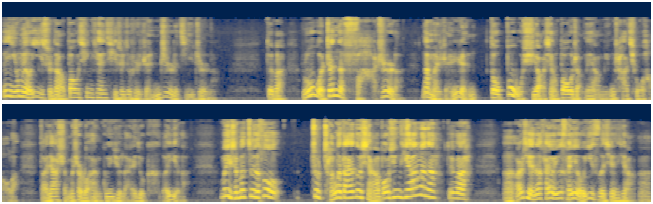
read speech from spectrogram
那你有没有意识到，包青天其实就是人治的极致呢？对吧？如果真的法治了，那么人人都不需要像包拯那样明察秋毫了，大家什么事儿都按规矩来就可以了。为什么最后就成了大家都想要包青天了呢？对吧？啊，而且呢，还有一个很有意思的现象啊，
